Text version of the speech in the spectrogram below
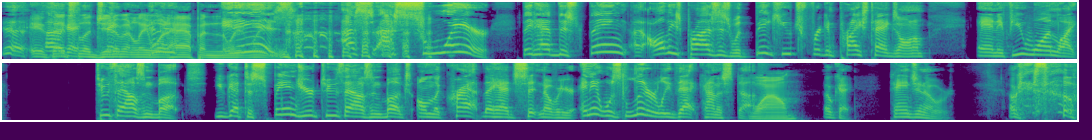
yeah, If that's okay. legitimately Hey, what hey, happened, It we- we- is. I, s- I swear they'd have this thing, uh, all these prizes with big, huge friggin' price tags on them. And if you won like two thousand bucks, you got to spend your two thousand bucks on the crap they had sitting over here, and it was literally that kind of stuff. wow. Okay, tangent over. Okay, so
